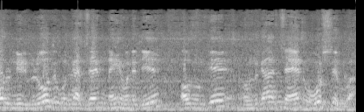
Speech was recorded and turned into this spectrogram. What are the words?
और निर्विरोध उनका चयन नहीं होने दिए और उनके उनका चयन वोट से हुआ।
